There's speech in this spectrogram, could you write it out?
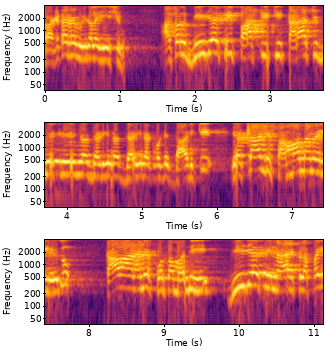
ప్రకటన విడుదల చేసిండు. అసలు బీజేపీ పార్టీకి కరాచీ బేకరీ మీద జరిగిన జరిగినటువంటి దాడికి ఎట్లాంటి సంబంధమే లేదు. కావాలనే కొంతమంది బీజేపీ నాయకులపై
